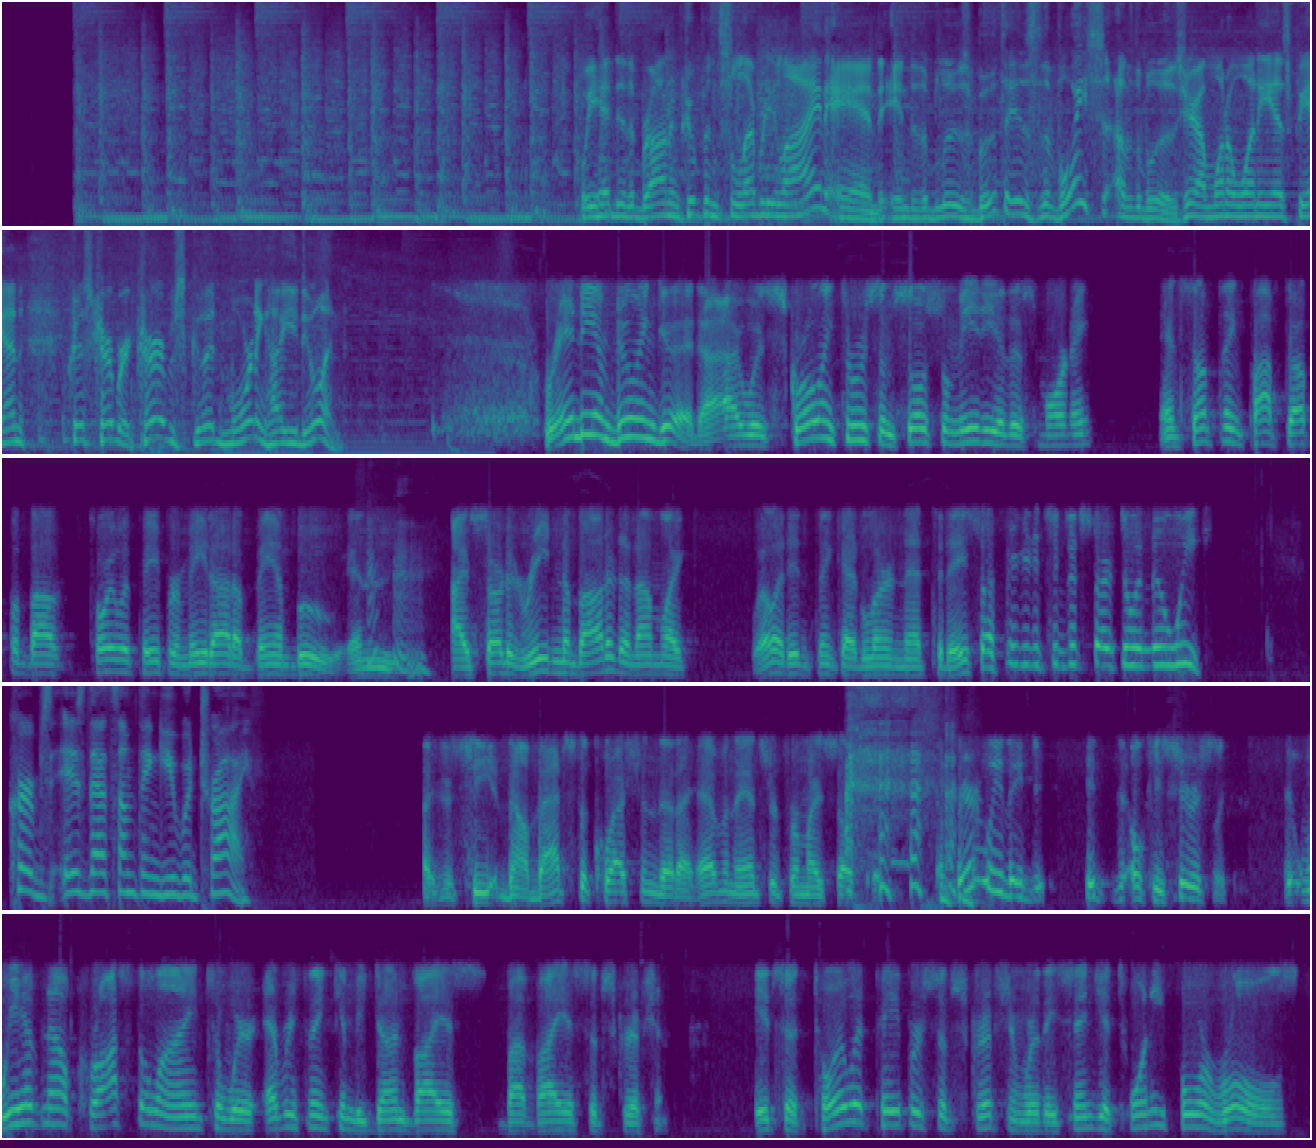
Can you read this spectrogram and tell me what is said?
We head to the Brown and Crouppen Celebrity Line and into the Blues booth is the voice of the Blues here on 101 ESPN. Chris Kerber. Curbs, good morning. How you doing? Randy, I'm doing good. I was scrolling through some social media this morning, and something popped up about toilet paper made out of bamboo, and Hmm. I started reading about it, and I'm like, well, I didn't think I'd learn that today, so I figured it's a good start to a new week. Curbs, is that something you would try? I just see now. That's the question that I haven't answered for myself. Apparently, they do. It, okay, seriously, we have now crossed the line to where everything can be done via by, via subscription. It's a toilet paper subscription where they send you 24 rolls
